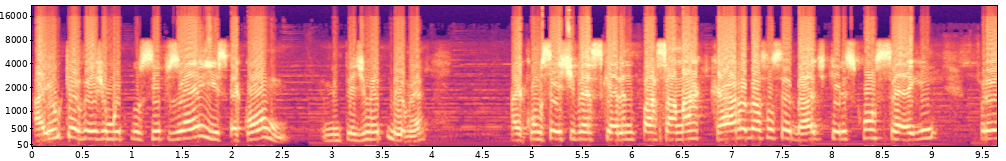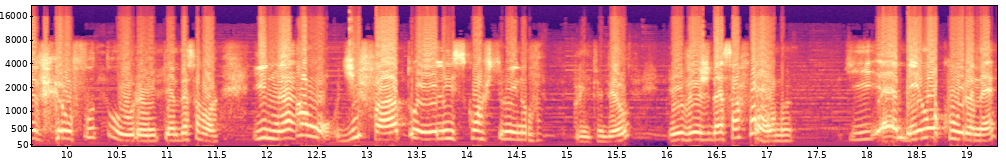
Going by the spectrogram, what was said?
Aí o que eu vejo muito nos Simpsons é isso, é como, no entendimento meu, né? É como se eles estivessem querendo passar na cara da sociedade que eles conseguem prever o futuro, eu entendo dessa forma. E não, de fato, eles construindo entendeu? Eu vejo dessa forma. Que é bem loucura, né?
